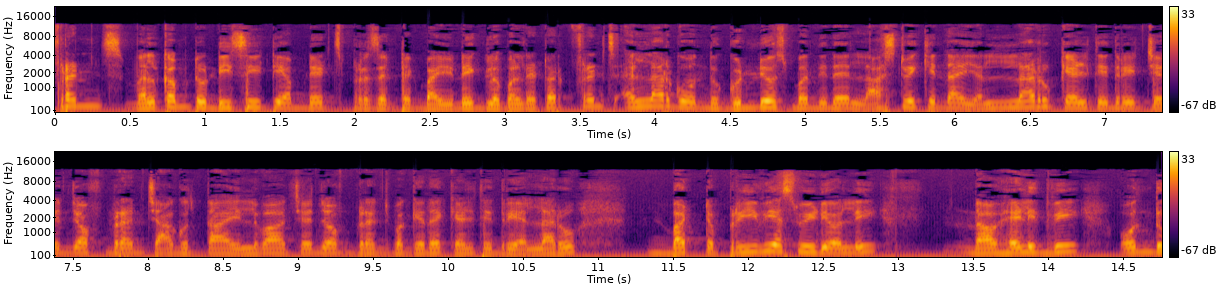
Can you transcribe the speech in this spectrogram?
Friends welcome to D C T updates presented by unique global network friends ಎಲ್ಲರಿಗೂ ಒಂದು ಗುಡ್ ನ್ಯೂಸ್ ಬಂದಿದೆ. ಲಾಸ್ಟ್ ವೀಕಿಂದ ಎಲ್ಲರೂ ಕೇಳ್ತಿದ್ರಿ ಚೇಂಜ್ ಆಫ್ ಬ್ರಾಂಚ್ ಆಗುತ್ತಾ ಇಲ್ವಾ? ಚೇಂಜ್ ಆಫ್ ಬ್ರಾಂಚ್ ಬಗ್ಗೆನೇ ಕೇಳ್ತಿದ್ರಿ ಎಲ್ಲರೂ. ಬಟ್ ಪ್ರೀವಿಯಸ್ ವಿಡಿಯೋಲಿ ನಾವು ಹೇಳಿದ್ವಿ, ಒಂದು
